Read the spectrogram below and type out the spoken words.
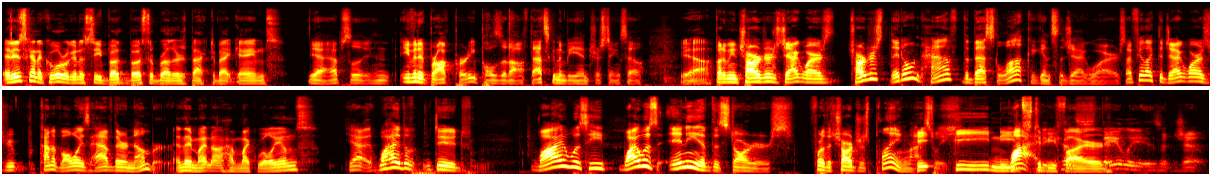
It is kind of cool. We're going to see both Bosa brothers back to back games. Yeah, absolutely. And even if Brock Purdy pulls it off, that's going to be interesting. So, Yeah. but I mean, Chargers, Jaguars, Chargers, they don't have the best luck against the Jaguars. I feel like the Jaguars kind of always have their number. And they might not have Mike Williams. Yeah, why the dude? Why was he? Why was any of the starters for the Chargers playing last He, week? he needs Why? to be Because fired. Staley is a joke.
